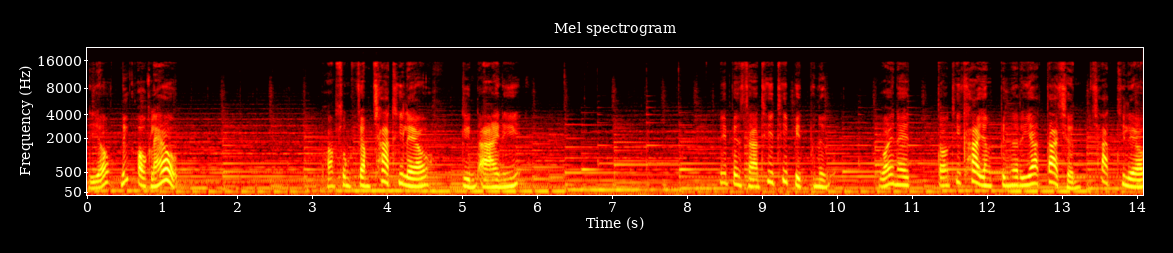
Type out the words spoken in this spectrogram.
เดี๋ยว นึกออกแล้ว ความทรงจำชาติที่แล้วกลิ่นอายนี้ นี่เป็นสถานที่ที่ปิดผนึกไว้ใน ตอนที่ข้ายังเป็นระยะต้าเฉินชาติที่แล้ว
